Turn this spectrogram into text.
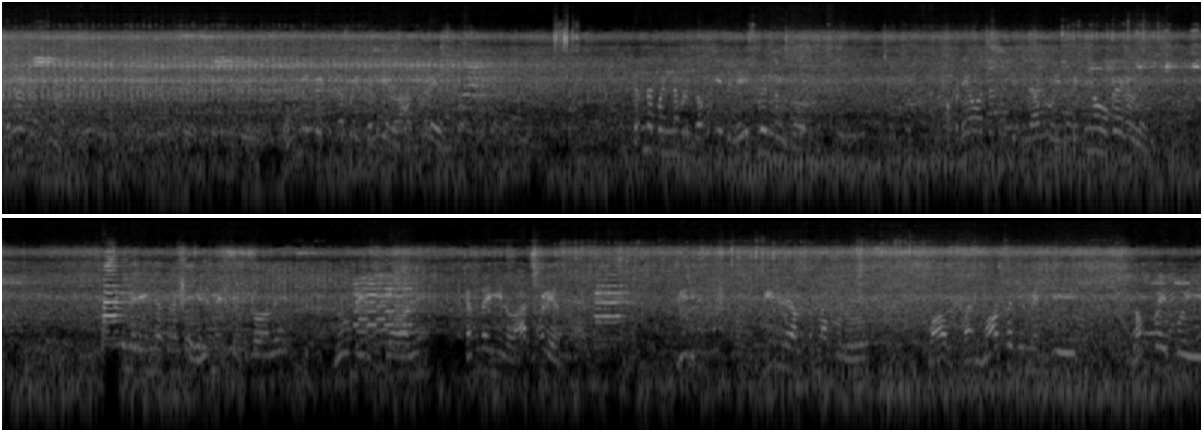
హెల్మెట్ పెట్టుకున్నారు హెల్మెట్ పెట్టినప్పుడు కింద లాక్ కూడా వేసుకో కింద గబ్బుకి ఇది లేచిపోయింది అనుకో అప్పుడు ఏమవుతుంది ఇది ఇది పెట్టినా ఉపయోగం లేదు. కాబట్టి మీరు ఏం చేస్తారంటే హెల్మెట్ పెట్టుకోవాలి మూవ్ వేసుకోవాలి కింద ఈ లాక్ కూడా వేసుకోవాలి మీరు స్పీడ్లో వెళ్తున్నప్పుడు మోటార్ సైకిల్ నుంచి జంప్ అయిపోయి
